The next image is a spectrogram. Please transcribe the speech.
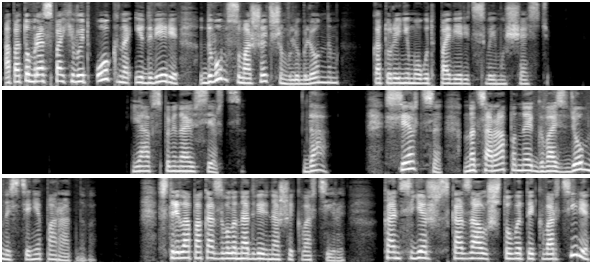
а потом распахивают окна и двери двум сумасшедшим влюбленным, которые не могут поверить своему счастью. Я вспоминаю сердце. Да, Сердце, нацарапанное гвоздем на стене парадного. Стрела показывала на дверь нашей квартиры. Консьерж сказал, что в этой квартире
